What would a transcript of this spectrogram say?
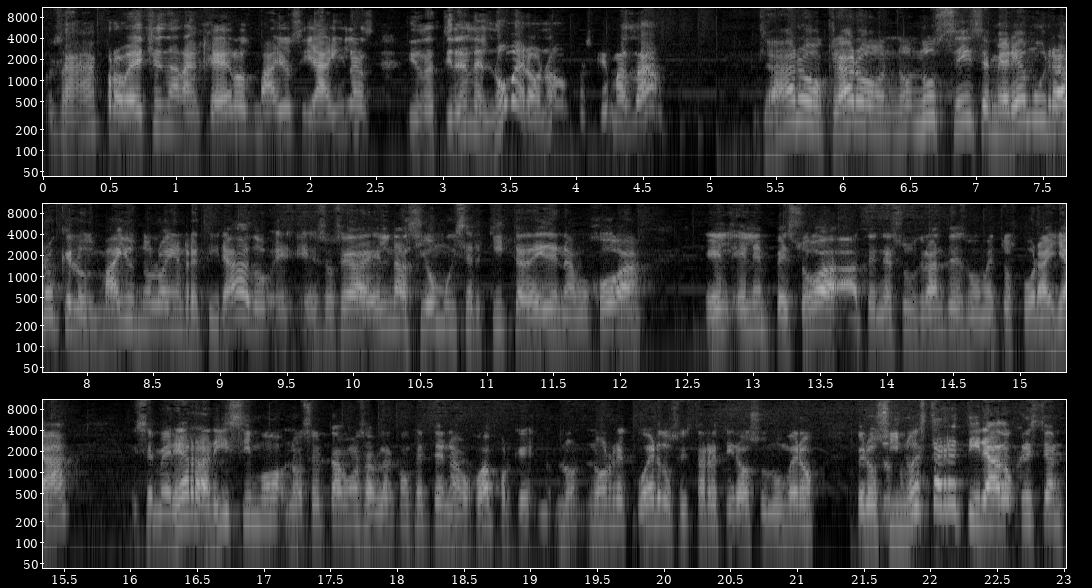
Pues ah, aprovechen naranjeros, mayos y águilas y retiren el número, ¿no? Pues qué más da. Claro, claro, no, no sé, se me haría muy raro que los mayos no lo hayan retirado. E, o sea, él nació muy cerquita de ahí de Navojoa, él, él empezó a tener sus grandes momentos por allá se me haría rarísimo, no sé, ahorita vamos a hablar con gente de Navajoa porque no, no recuerdo si está retirado su número, pero si no está retirado, Cristian,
